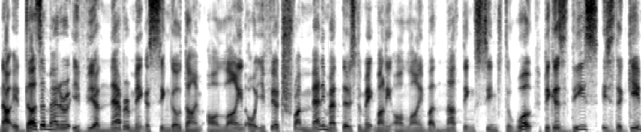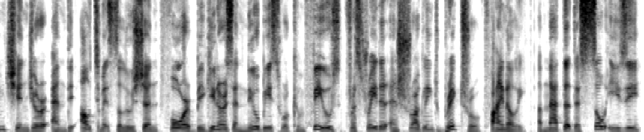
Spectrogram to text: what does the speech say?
Now, it doesn't matter if you have never made a single dime online or if you have tried many methods to make money online but nothing seems to work because this is the game changer and the ultimate solution for beginners and newbies who are confused, frustrated, and struggling to break through. Finally, a method that's so easy,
